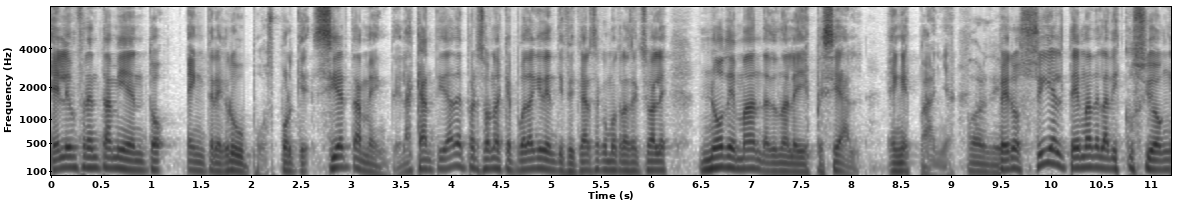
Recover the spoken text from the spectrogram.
el enfrentamiento entre grupos, porque ciertamente la cantidad de personas que puedan identificarse como transexuales no demanda de una ley especial en España. Pero sí el tema de la discusión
